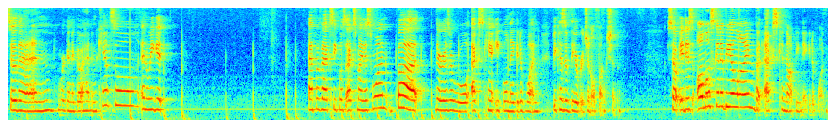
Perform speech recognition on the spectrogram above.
So then we're going to go ahead and cancel, and we get f of x equals x minus 1, but there is a rule, x can't equal negative 1 because of the original function. So it is almost going to be a line, but x cannot be negative 1.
